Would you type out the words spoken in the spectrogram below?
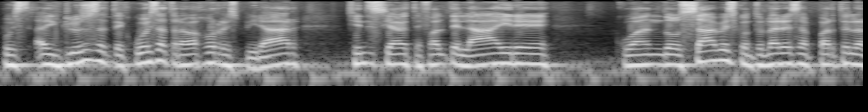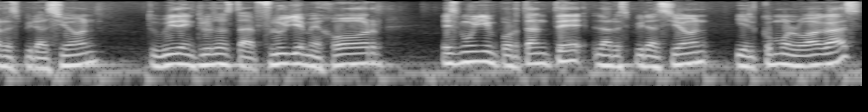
pues incluso se te cuesta trabajo respirar, sientes que te falta el aire. Cuando sabes controlar esa parte de la respiración, tu vida incluso hasta fluye mejor, es muy importante la respiración y el cómo lo hagas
